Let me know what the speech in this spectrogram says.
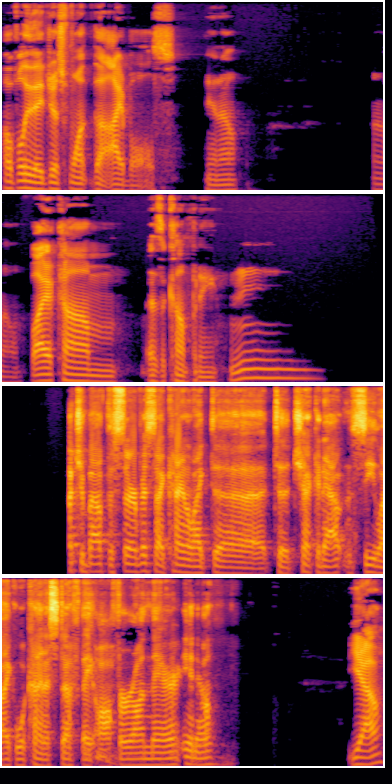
Hopefully they just want the eyeballs, you know. I don't know. Viacom as a company. Mm. Much about the service, I kind of like to to check it out and see like what kind of stuff they offer on there, you know. Yeah,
